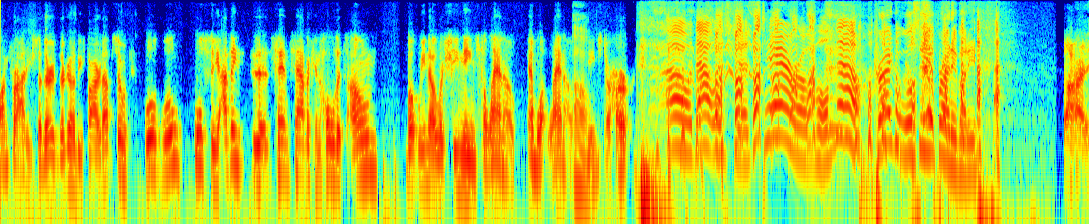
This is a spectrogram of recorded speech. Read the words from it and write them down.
on Friday. So they're they're going to be fired up. So we'll we'll we'll see. I think that San Saba can hold its own but we know what she means to Llano and what Llano oh. means to her. Oh, that was just terrible. No. Craig, we'll see you Friday, buddy. All right.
